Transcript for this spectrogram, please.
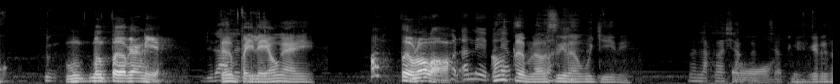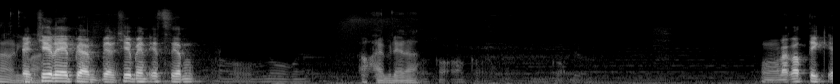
กมึงมึงเติมยังนี่ยีด้าเติมไปล่นแล้วไงเอ้าเติมแล้วเหรอ กดอเลไปเอ้าแล้วเติมแล้วซื้อแล้วเมื่อกี้นี่น่ารักน่าชังโอ้ จัดเอ้ยก็ได้เท่าไหร่เปลี่ยนชื่อเลยเปลี่ยนเปลี่ยนชื่อเป็นเอเซนเอาโลกแล้วเอาหายไปไหนแล้วเอาเกาะเอาเกาะเอาเกาะเดี๋ยวแล้วก็ติ๊กเอ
